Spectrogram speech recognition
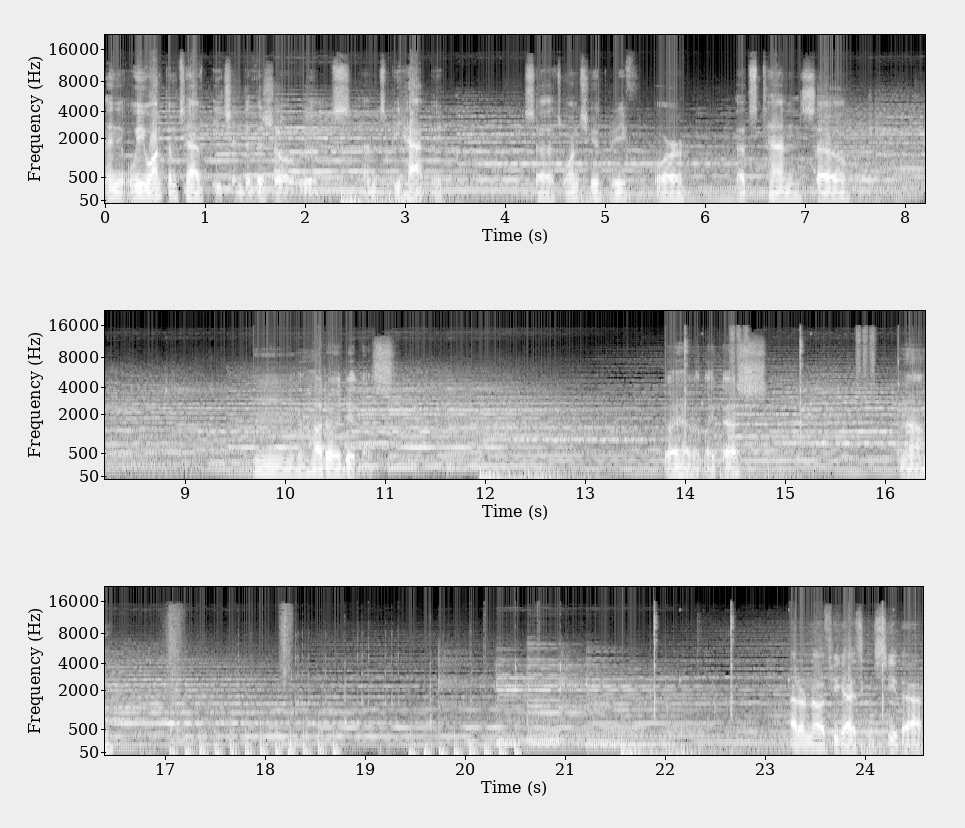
and we want them to have each individual rooms and to be happy. So that's one, two, three, four. that's 10, so... Hmm, how do I do this? Do I have it like this? No. I don't know if you guys can see that.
